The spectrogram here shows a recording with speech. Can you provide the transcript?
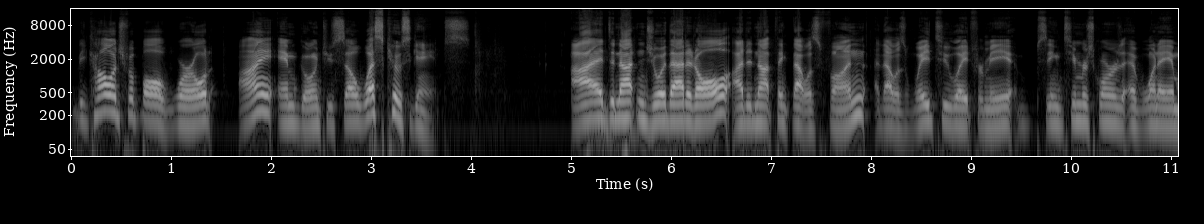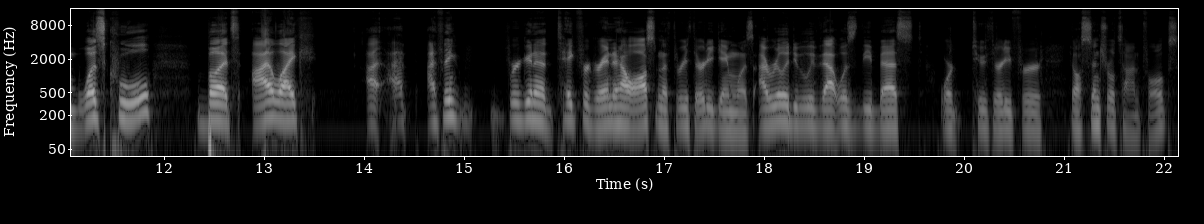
the college football world, I am going to sell West Coast games. I did not enjoy that at all. I did not think that was fun. That was way too late for me. Seeing Teamers Corners at 1 a.m. was cool, but I like. I, I I think we're gonna take for granted how awesome the 3:30 game was. I really do believe that was the best, or 2:30 for y'all Central Time, folks.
